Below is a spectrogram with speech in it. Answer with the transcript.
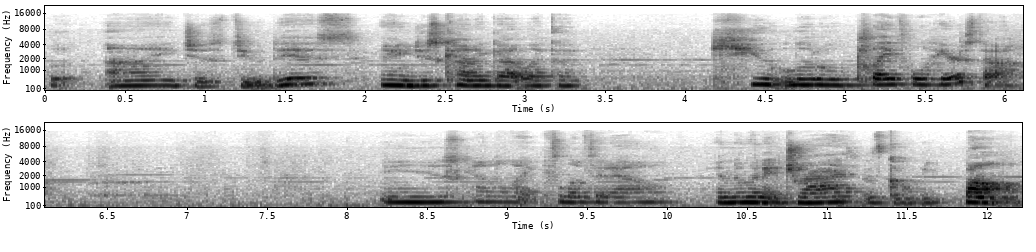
But I just do this and you just kind of got like a cute little playful hairstyle. And you just kind of like fluff it out. And then when it dries, it's gonna be bomb.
